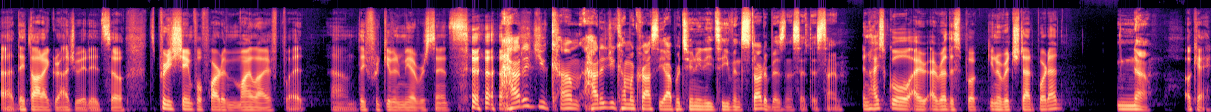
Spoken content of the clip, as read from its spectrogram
uh, they thought I graduated. So it's a pretty shameful part of my life, but um, they've forgiven me ever since. How did you come? How did you come across the opportunity to even start a business at this time? In high school, I, I read this book. You know, Rich Dad Poor Dad. No. Okay,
